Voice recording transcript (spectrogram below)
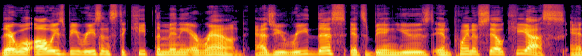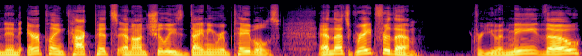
There will always be reasons to keep the Mini around. As you read this, it's being used in point of sale kiosks and in airplane cockpits and on Chili's dining room tables. And that's great for them. For you and me, though,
